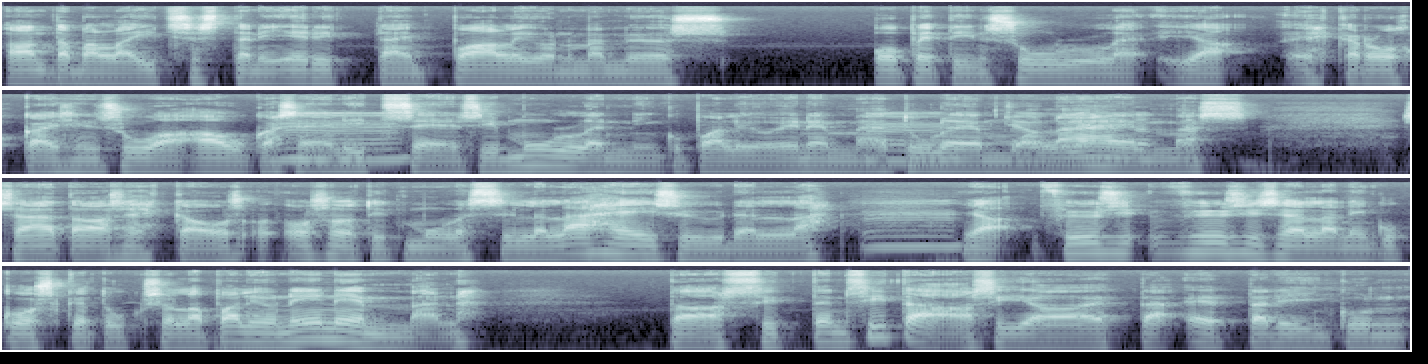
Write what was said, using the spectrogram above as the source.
antamalla itsestäni erittäin paljon mä myös opetin sulle ja ehkä rohkaisin sua aukaseen mm. itseesi mulle niin kuin paljon enemmän ja mm, tulee mua lähemmäs. Totta sä taas ehkä osoitit mulle sillä läheisyydellä mm. ja fyysi- fyysisellä niin kuin kosketuksella paljon enemmän taas sitten sitä asiaa, että, että niin kuin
